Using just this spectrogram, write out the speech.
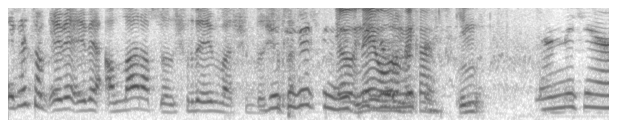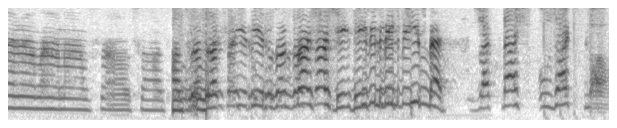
Eve sok eve eve. Allah Rab'da şurada ev var şurada şurada. Geçeceksin, Ya geçmek ne oğlum zorundasın. mekan? İn... Ben de şey aramam sağ ol sağ ol. Uzaklaş, hayır, uzaklaş. Be- Sivil bekçiyim ben. Uzaklaş uzakla.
